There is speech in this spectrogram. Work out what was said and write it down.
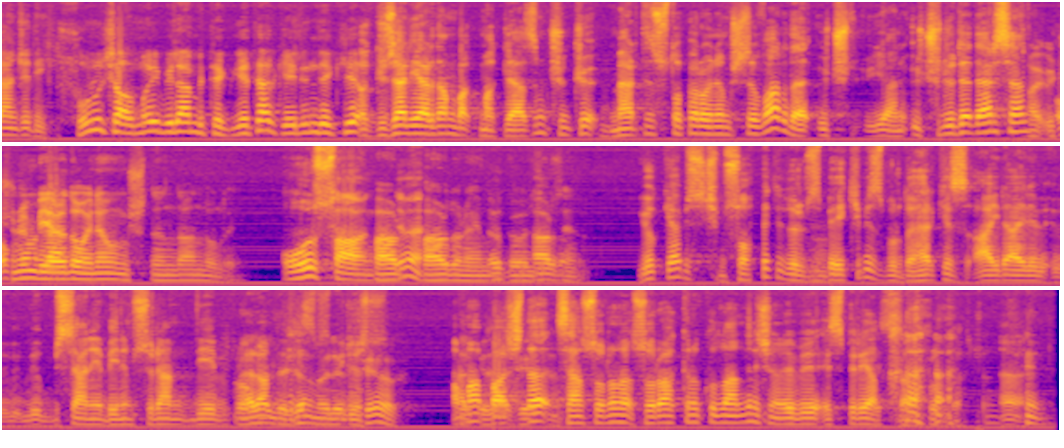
Bence değil. sonuç almayı bilen bir tek. Yeter ki elindeki Ya güzel yerden bakmak lazım. Çünkü Mert'in stoper oynamışlığı var da üç, yani üçlüde dersen Hayır, o üçünün bir konuda- arada oynamamışlığından dolayı. Oğuz sağ ön Par- değil mi? Pardon Emre. Pardon. seni. Yok ya biz şimdi sohbet ediyoruz. Biz belki biz burada. Herkes ayrı ayrı bir- bir saniye benim sürem diye bir program herhalde değiliz canım öyle bir şey biliyorsun. yok. Ama Herkes başta herkes- sen soruna, soru hakkını kullandığın için öyle bir espri yaptın. Estağfurullah canım.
